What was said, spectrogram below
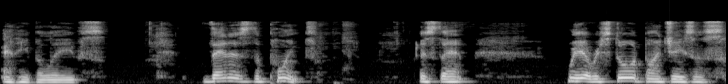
and he believes. That is the point, is that we are restored by Jesus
